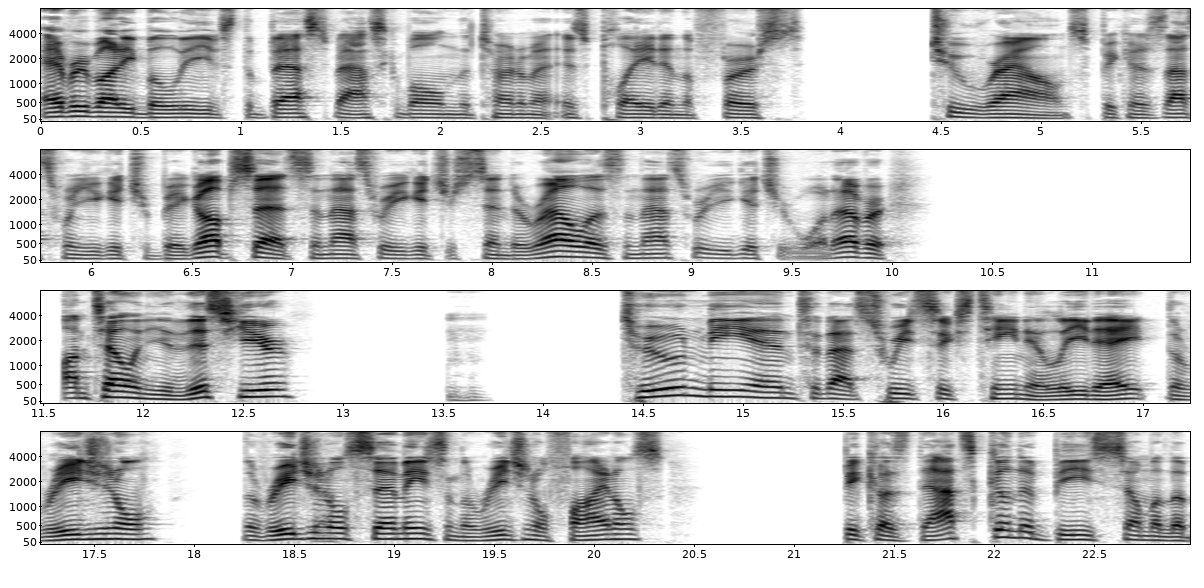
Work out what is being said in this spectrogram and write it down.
Everybody believes the best basketball in the tournament is played in the first two rounds because that's where you get your big upsets and that's where you get your Cinderellas and that's where you get your whatever. I'm telling you, this year, Mhm. tune me into that Sweet 16 Elite Eight, the regional, the regional semis and the regional finals, because that's gonna be some of the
